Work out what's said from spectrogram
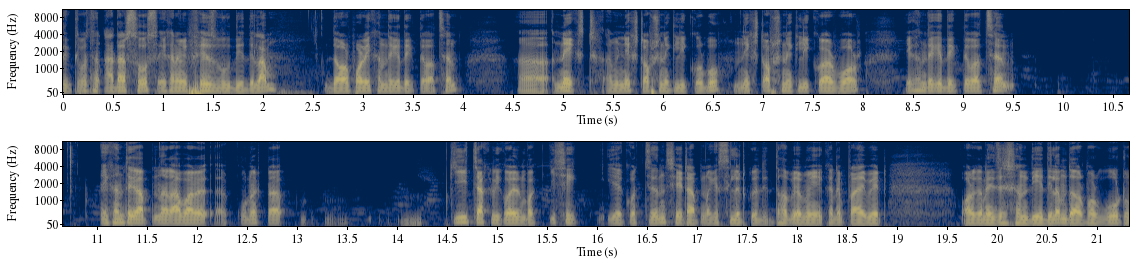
দেখতে পাচ্ছেন আদার সোর্স, এখানে আমি ফেসবুক দিয়ে দিলাম। দেওয়ার পর এখান থেকে দেখতে পাচ্ছেন নেক্সট, আমি নেক্সট অপশানে ক্লিক করব। নেক্সট অপশানে ক্লিক করার পর এখান থেকে দেখতে পাচ্ছেন এখান থেকে আপনার আবার কোনো একটা কী চাকরি করেন বা কিসে ইয়ে করছেন সেটা আপনাকে সিলেক্ট করে দিতে হবে। আমি এখানে প্রাইভেট অর্গানাইজেশন দিয়ে দিলাম। দেওয়ার পর গো টু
